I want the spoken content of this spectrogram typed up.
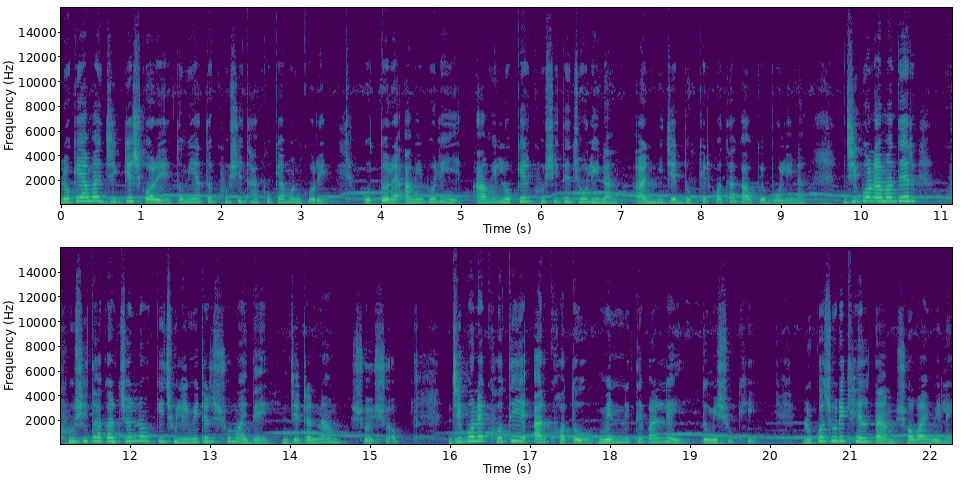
লোকে আমায় জিজ্ঞেস করে, তুমি এত খুশি থাকো কেমন করে? উত্তরে, আমি বলি, আমি লোকের খুশিতে জ্বলি না, আর নিজের দুঃখের কথা কাউকে বলি না। জীবন আমাদের খুশি থাকার জন্য কিছু লিমিটের সময় দেয়, যেটার নাম শৈশব। জীবনে ক্ষতি আর ক্ষত মেনে নিতে পারলেই তুমি সুখী। লুকোচুরি খেলতাম সবাই মিলে,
